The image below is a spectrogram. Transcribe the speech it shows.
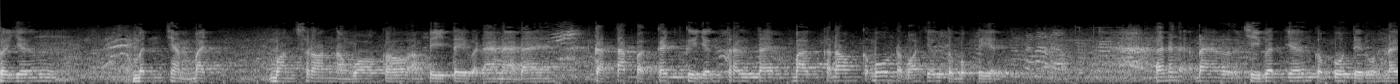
ក៏យើងមិនចាំបាច់ បន់ស្រន់អង្វរកអំពីទេវតាណាដែរកតបកិច្ចគឺយើងត្រូវតែបើកក្តោងក្បូនរបស់យើងទៅមុខទៀតអាហ្នឹងដែលជីវិតយើងកំពុងតែរស់នៅ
